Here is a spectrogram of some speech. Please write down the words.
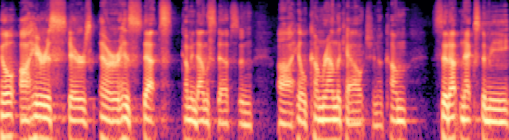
he'll I'll hear his stairs or his steps coming down the steps, and uh, he'll come around the couch and he'll come sit up next to me.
